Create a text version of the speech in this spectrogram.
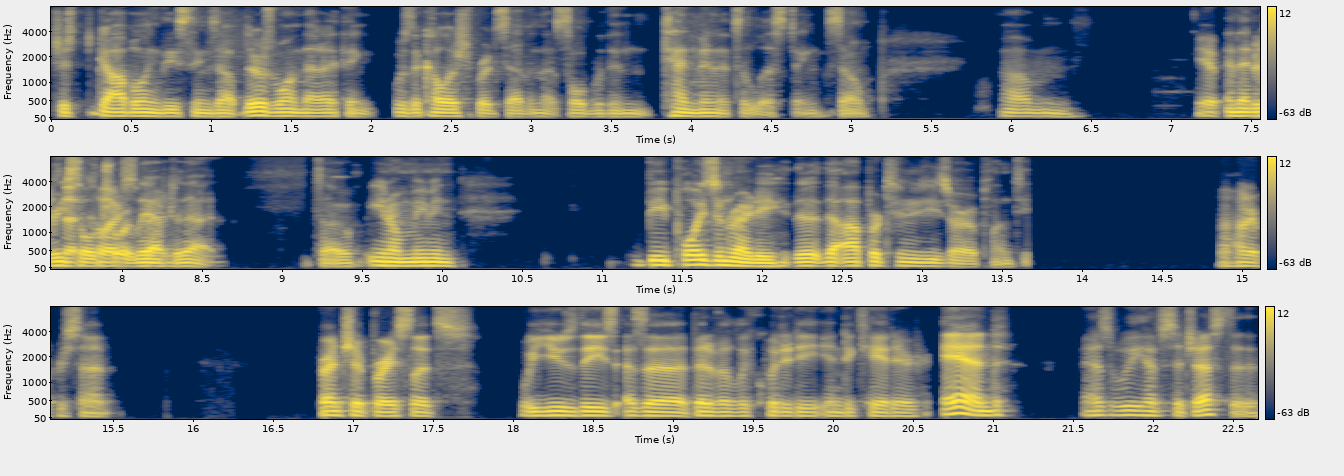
just gobbling these things up. There's one that I think was a color spread seven that sold within 10 minutes of listing. So, um, yep. And then resold shortly spread. after that. So, you know, I mean, be poised and ready. The, the opportunities are aplenty. 100%. Friendship bracelets. We use these as a bit of a liquidity indicator. And as we have suggested,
